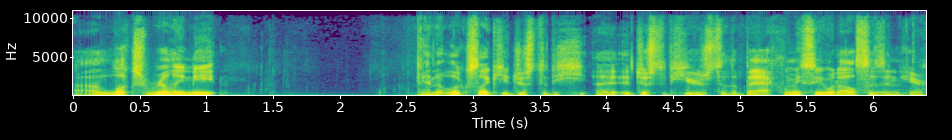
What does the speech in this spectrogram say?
Uh, looks really neat. And it looks like you just uh, it just adheres to the back. Let me see what else is in here.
